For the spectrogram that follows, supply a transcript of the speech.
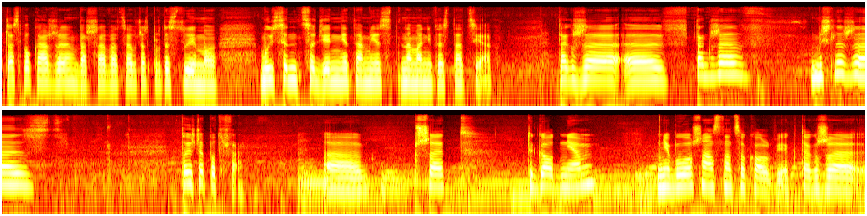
czas pokaże, Warszawa cały czas protestuje, mój syn codziennie tam jest na manifestacjach. Także, e, także myślę, że to jeszcze potrwa. E, Przed tygodniem nie było szans na cokolwiek. Także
